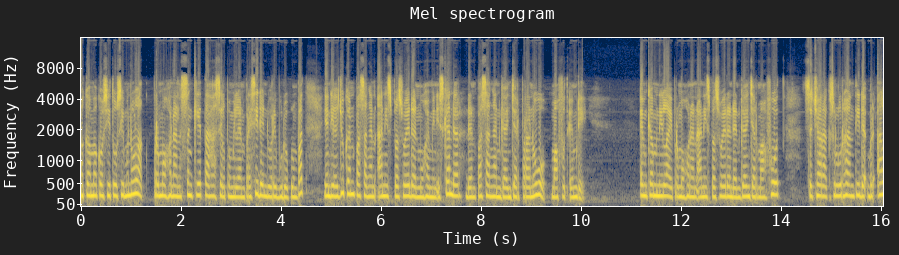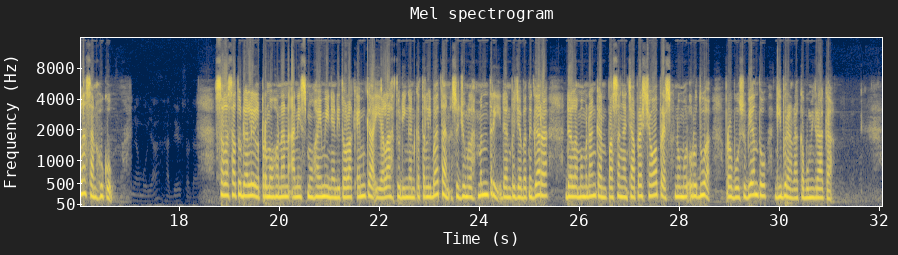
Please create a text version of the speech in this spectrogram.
Mahkamah Konstitusi menolak permohonan sengketa hasil pemilihan presiden 2024 yang diajukan pasangan Anies Baswedan Muhammad Iskandar dan pasangan Ganjar Pranowo Mahfud MD. MK menilai permohonan Anies Baswedan dan Ganjar Mahfud secara keseluruhan tidak beralasan hukum. Salah satu dalil permohonan Anies Muhaimin yang ditolak MK ialah tudingan keterlibatan sejumlah menteri dan pejabat negara dalam memenangkan pasangan Capres-Cawapres nomor urut 2 Prabowo Subianto Gibran Raka Buming Raka.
